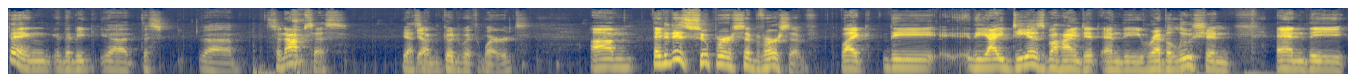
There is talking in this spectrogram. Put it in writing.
thing, the be- uh, this uh, synopsis. Yes, Yep. I'm good with words. Um, that it is super subversive. Like the the ideas behind it and the revolution and the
